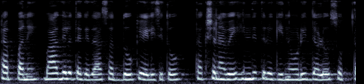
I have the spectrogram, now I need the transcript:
ಟಪ್ಪನೆ ಬಾಗಿಲು ತೆಗೆದ ಸದ್ದು ಕೇಳಿಸಿತು. ತಕ್ಷಣವೇ ಹಿಂದೆ ತಿರುಗಿ ನೋಡಿದ್ದಳು ಸುಪ್ತ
